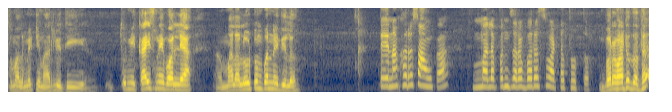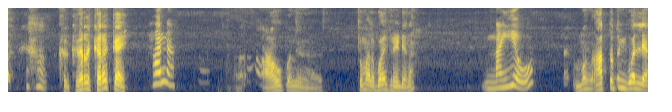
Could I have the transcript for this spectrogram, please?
तुम्हाला मिठी मारली होती. तुम्ही काहीच नाही बोलल्या. मला लोटून पण नाही दिलं. ते ना खरं सांगू का? मला पण जरा बरंच वाटत होतं. बरं वाटत होत? खरं खरं काय? हा ना. अहो पण अं, तुम्हाला बॉयफ्रेंड आहे ना? नाहीये हो. मग आता तुम्ही बोलल्या?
